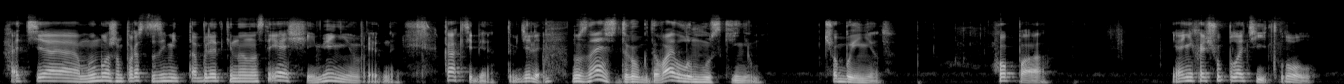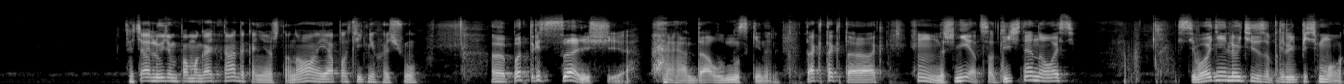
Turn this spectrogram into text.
Хотя мы можем просто заменить таблетки на настоящие, менее вредные. Как тебе? Ты в деле? Ну знаешь, друг, давай Луну скинем. Чё бы и нет. Хопа. Я не хочу платить, лол. Хотя людям помогать надо, конечно, но я платить не хочу. Э, потрясающе! Да, луну скинули. Так-так-так. Хм, жнец, отличная новость. Сегодня люди изобрели письмо,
